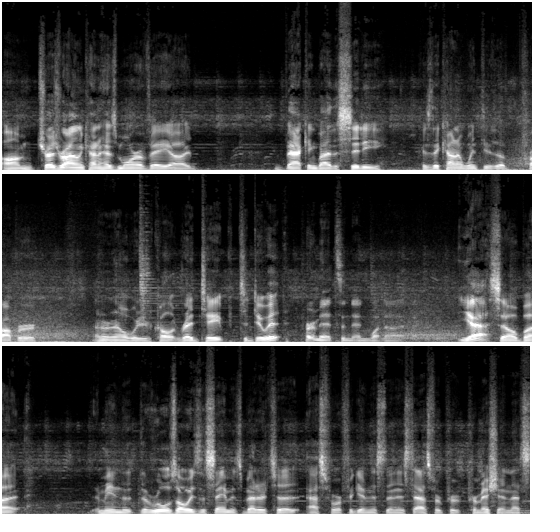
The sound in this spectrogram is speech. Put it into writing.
Um, Treasure Island kind of has more of a uh, backing by the city because they kind of went through the proper, I don't know what you call it, red tape to do it. permits and, and whatnot. Yeah. So, but I mean, the, the rule is always the same. It's better to ask for forgiveness than it is to ask for per- permission. That's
